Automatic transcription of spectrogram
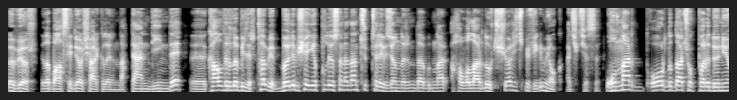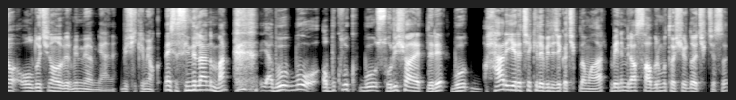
övüyor ya da bahsediyor şarkılarında dendiğinde kaldırılabilir. Tabii böyle bir şey yapılıyorsa neden Türk televizyonlarında bunlar havalarda uçuşuyor hiçbir fikrim yok açıkçası. Onlar orada daha çok para dönüyor olduğu için olabilir bilmiyorum yani. Bir fikrim yok. Neyse sinirlendim ben. ya bu bu abukluk, bu soru işaretleri, bu her yere çekilebilecek açıklamalar benim biraz sabrımı taşırdı açıkçası.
